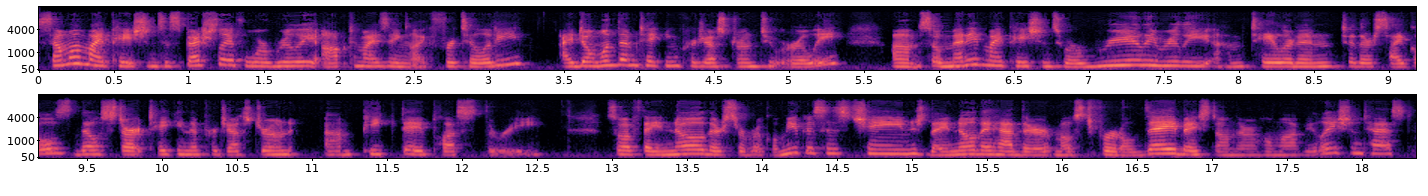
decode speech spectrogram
some of my patients, especially if we're really optimizing like fertility, I don't want them taking progesterone too early. Um, so many of my patients who are really, really um, tailored into their cycles, they'll start taking the progesterone um, peak day plus three. So if they know their cervical mucus has changed, they know they had their most fertile day based on their home ovulation test.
